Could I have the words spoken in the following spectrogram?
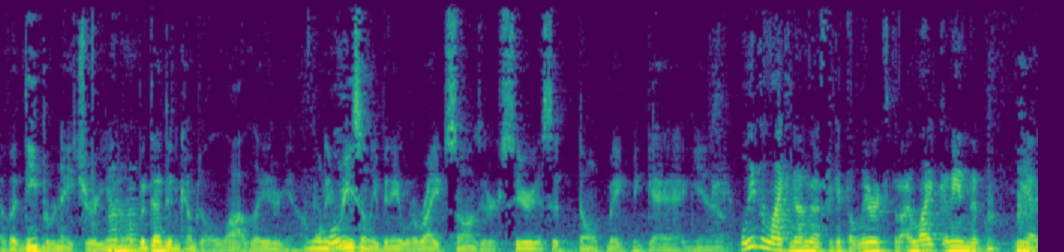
of a deeper nature, you know. But that didn't come till a lot later, you know. I've only Mm-hmm. Well, recently been able to write songs that are serious that don't make me gag, you know. Well, even like now, I'm going to forget the lyrics, but I like. I mean, the you know,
